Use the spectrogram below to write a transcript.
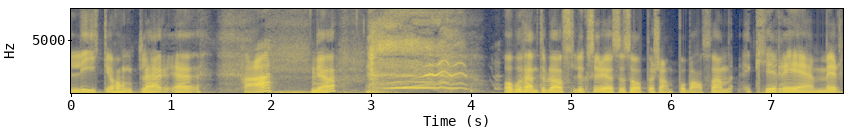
Like håndklær. Eh, Hæ? ja. Og på femteplass luksuriøse såper, sjampo, balsam, kremer.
